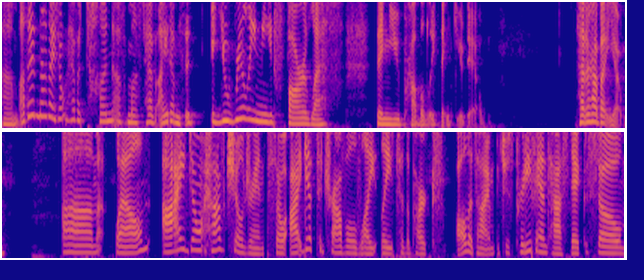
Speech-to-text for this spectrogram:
Um, other than that, I don't have a ton of must-have items. It, you really need far less than you probably think you do. Heather, how about you? Um, well, I don't have children, so I get to travel lightly to the parks all the time, which is pretty fantastic. So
